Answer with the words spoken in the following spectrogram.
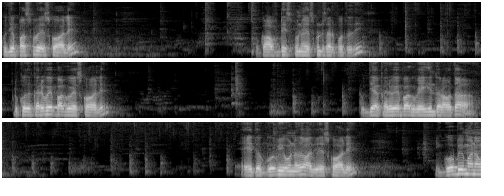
కొద్దిగా పసుపు వేసుకోవాలి. ఒక హాఫ్ టీ స్పూన్ వేసుకుంటే సరిపోతుంది. ఇప్పుడు కొద్దిగా కరివేపాకు వేసుకోవాలి. కొద్దిగా కరివేపాకు వేగిన తర్వాత ఏదో గోబీ ఉన్నదో అది వేసుకోవాలి. ఈ గోబీ మనం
